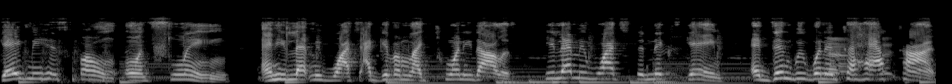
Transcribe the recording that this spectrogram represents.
gave me his phone on Sling and he let me watch. I give him like $20. He let me watch the Knicks game and then we went into halftime.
